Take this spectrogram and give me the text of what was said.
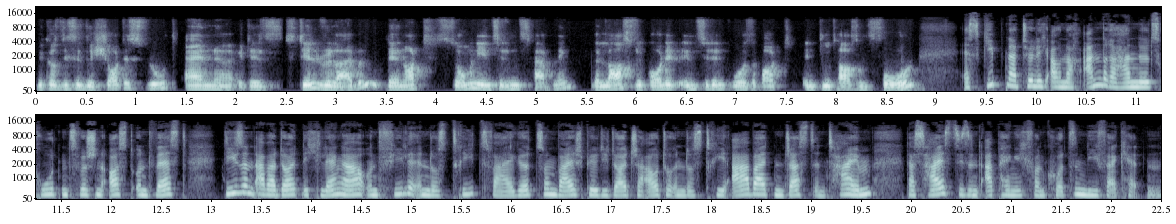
because this is the shortest route and uh, it is still reliable. There are not so many incidents happening. The last recorded incident was about in 2004. Es gibt natürlich auch noch andere Handelsrouten zwischen Ost und West, die sind aber deutlich länger und viele Industriezweige, zum Beispiel die deutsche Autoindustrie, arbeiten just in time. Das heißt, sie sind abhängig von kurzen Lieferketten.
